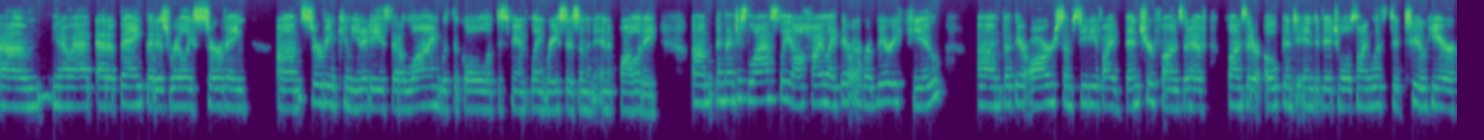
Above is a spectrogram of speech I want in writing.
um, you know, at, at a bank that is really serving um, serving communities that align with the goal of dismantling racism and inequality. Um, and then just lastly, I'll highlight there are very few, um, but there are some CDFI venture funds that have funds that are open to individuals. And I listed two here.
